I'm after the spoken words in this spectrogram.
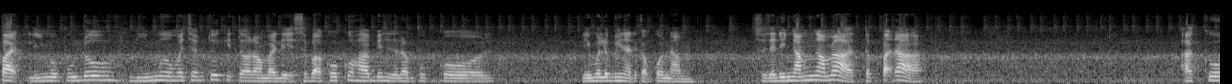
4.50 5 macam tu kita orang balik sebab koko habis dalam pukul 5 lebih nak dekat pukul 6. So jadi ngam-ngam lah, tepat lah. Aku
